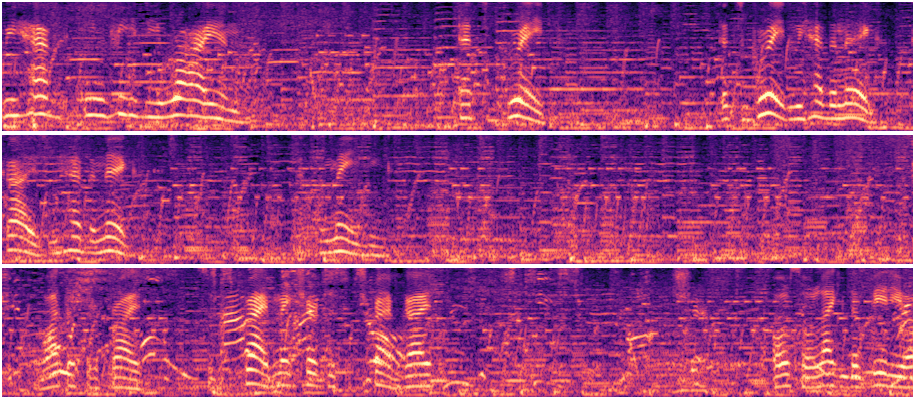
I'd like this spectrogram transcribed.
We have Invisi Ryan! That's great. That's great. We had an egg. Guys, we had an egg. That's amazing. What a surprise. Subscribe. Make sure to subscribe, guys. Also, like the video.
